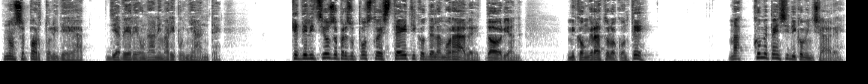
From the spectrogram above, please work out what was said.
Non sopporto l'idea di avere un'anima ripugnante. Che delizioso presupposto estetico della morale, Dorian. Mi congratulo con te. Ma come pensi di cominciare?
